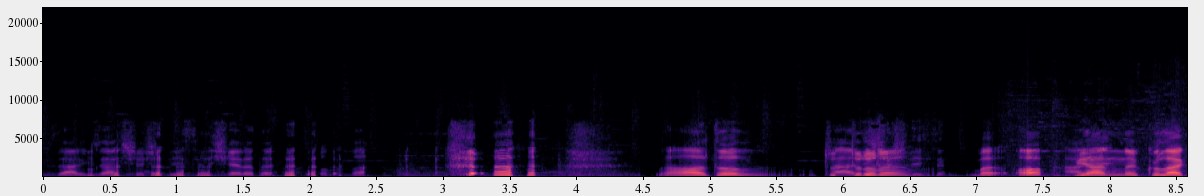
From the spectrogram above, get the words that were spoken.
Güzel güzel şaşırdıysan işe yaradı sonunda. Rahat ol. Tuttur onu. şaşırdıysan. Bak hop bir Hadi. anda kulak.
